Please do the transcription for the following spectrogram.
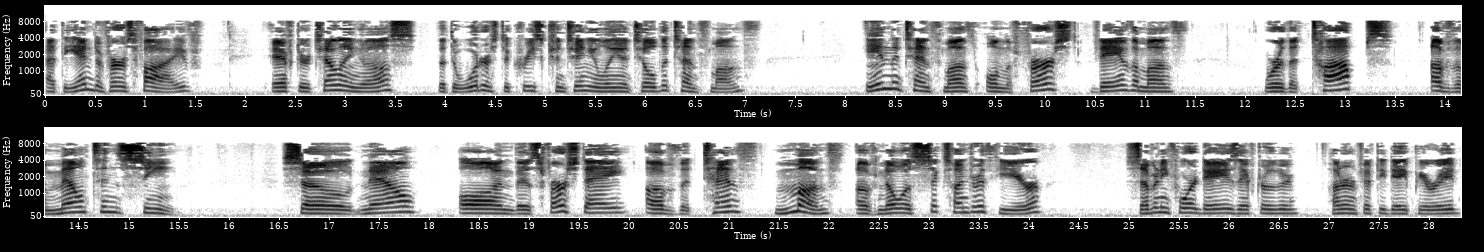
at the end of verse 5, after telling us that the waters decrease continually until the tenth month, in the tenth month, on the first day of the month, were the tops of the mountains seen. So now on this first day of the 10th month of Noah's 600th year, 74 days after the 150 day period,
